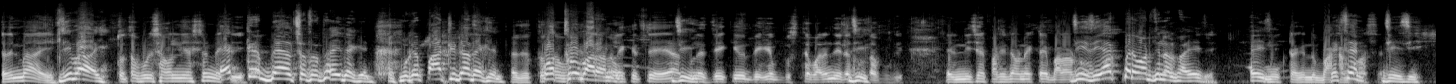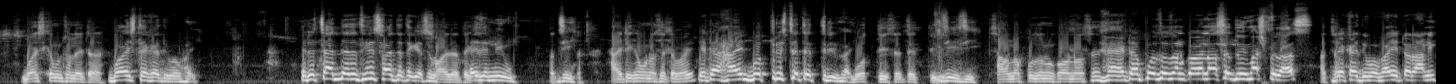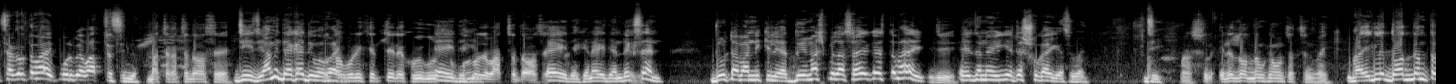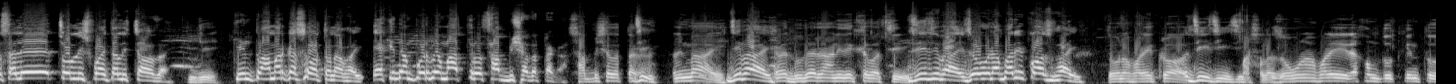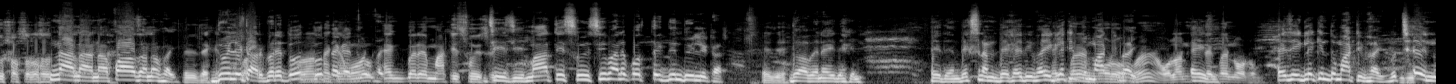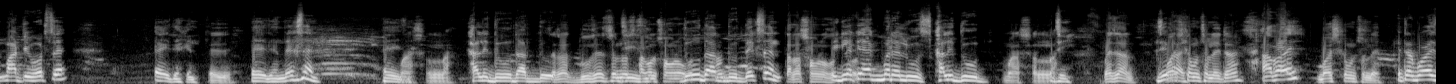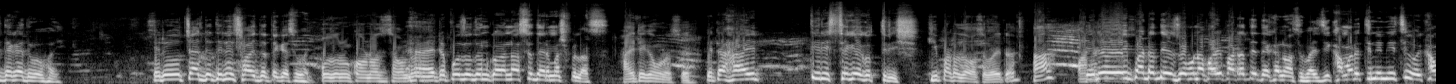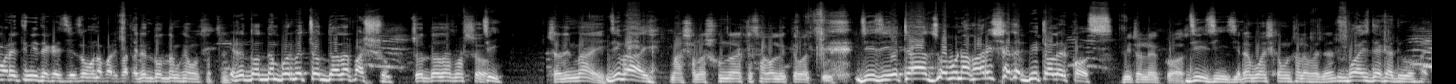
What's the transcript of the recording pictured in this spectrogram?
স্বাধীন ভাই? জি ভাই। তোতাপুরি ছাগল নিয়ে আসছেন নাকি? একেবারে বেলছে তো তাই দেখেন মুখের পাটিটা দেখেন কত বাড়ানো। ক্ষেত্রে আসলে যে কেউ দেখে বুঝতে পারেন যে এটা জি। তোতাপুরি। এর নিচের পাটিটা অনেকটাই বাড়ানো জি জি একবারে অরিজিনাল ভাই এই যে এই মুখটা কিন্তু বাঁকানো আছে। জি জি। বয়স কেমন চলে এটা? বয়স দেখা দিব ভাই। এটা চার দাদা থেকে ছয় দাদা থেকে ছয় এই যে নিউ জি। হাইটে কেমন আছে এটা ভাই? এটা হাইট বত্রিশ থেকে তেত্রিশ ভাই। বত্রিশ তেত্রিশ। জি, জি। ছাগলা প্রজনন করানো আছে? হ্যাঁ এটা প্রযোজন করানো আছে দুই মাস প্লাস আচ্ছা। দেখাই দিব ভাই এটা রানিং ছাগল তো ভাই পূর্বে বাচ্চা ছিল। বাচ্চা কাচ্চা আছে? জি জি আমি দেখাই দিব ভাই। ক্ষেত্রে এটা খুবই এই গুরুত্বপূর্ণ যে বাচ্চা দাও আছে। এই দেখেন এই দেন দেখছেন? দুটা বান্নি ক্লিয়ার দুই মাস প্লাস হয়ে গেছে তো ভাই। জি। এই জন্য এটা শুকাই গেছে ভাই। জি। মাশাআল্লাহ। এটা দরদাম কেমন চাচ্ছেন ভাই? ভাই এগুলো দরদাম তো চাইলে চল্লিশ পঁয়তাল্লিশ চাওয়া যায়। জি। কিন্তু আমার কাছে অত না ভাই একই দাম পড়বে মাত্র ছাব্বিশ হাজার টাকা। ছাব্বিশ হাজার টাকা? জি। ভাই জি ভাই। দুধের রানী দেখতে পাচ্ছি। জি জি ভাই কস ভাই। যমুনাপাড়ি ক্রস? জি জি জি। মাশাআল্লাহ যমুনাপাড়ি এরকম দুধ কিন্তু সচরাচর না না না পাওয়া যায় না ভাই। এই যে দেখেন। দুই লিটার করে দুধ দুধ দেখাই একবারে মাটি ছুঁই জি জি মাটি সুইসি মানে প্রত্যেক দিন দুই লিটার। এই যে। না এই দেখেন। এই দেন দেখছেন আমি দেখাই দিই ভাই এগুলো কিন্তু মাটি ভাই। হ্যাঁ এই যে, এগুলো কিন্তু মাটি ভাই বুঝছেন? মাটি ভরছে। এই দেখেন। এই দেন দেখছেন? এই খালি দুধ আর দুধ। যারা দুধের জন্য জি, জি, ছাগল সংগ্রহ দুধ আর দুধ দেখছেন? তারা সংগ্রহ এগুলোকে। একবারে লুজ খালি দুধ। মাশাআল্লাহ। জি। ভাইজান বয়স কেমন চলে এটা? আ ভাই? বয়স কেমন চলে? এটার বয়স দেখাই দেবো ভাই। এটা চার দাঁতে থেকে ছয় দাঁতে গেছে ভাই। প্রজনন করানো আছে ছাগল হ্যাঁ এটা প্রযোজন করানো আছে দেড় মাস প্লাস হাইটে কেমন আছে? এটা হাইট তিরিশ থেকে একত্রিশ। কি পাটা দেওয়া আছে ভাই এটা? হ্যাঁ? এটা এই পাটা দিয়ে যমুনা পাড়ি পাটা দেখানো আছে ভাই। যে খামারে তিনি নিয়েছি ওই খামারে তিনি দেখাইছে যমুনা পাড়ি পাটা এটার দরদাম কেমন চাচ্ছেন? এটার দরদাম পড়বে চোদ্দ হাজার পাঁচশো। চোদ্দ হাজার পাঁচশো? জি। স্বাধীন ভাই? জি ভাই। মাশাআল্লাহ সুন্দর একটা ছাগল দেখতে পাচ্ছি। জি জি এটা যমুনা সাথে বিটলের কস বিটলের ক্রস? জি জি জি। এটা বয়স কেমন চলে বয়স দেখা দিব ভাই।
